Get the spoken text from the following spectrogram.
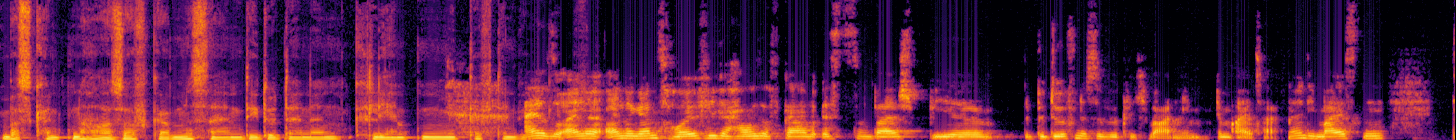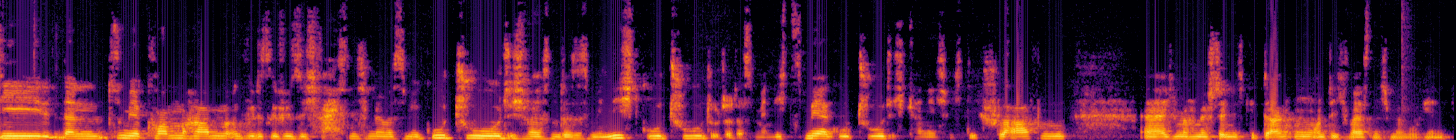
Was könnten Hausaufgaben sein, die du deinen Klienten mit auf den Weg Also eine, eine ganz häufige Hausaufgabe ist zum Beispiel Bedürfnisse wirklich wahrnehmen im Alltag. Ne? Die meisten, die dann zu mir kommen, haben irgendwie das Gefühl, ich weiß nicht mehr, was mir gut tut, ich weiß nur, dass es mir nicht gut tut oder dass mir nichts mehr gut tut, ich kann nicht richtig schlafen, äh, ich mache mir ständig Gedanken und ich weiß nicht mehr wohin.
